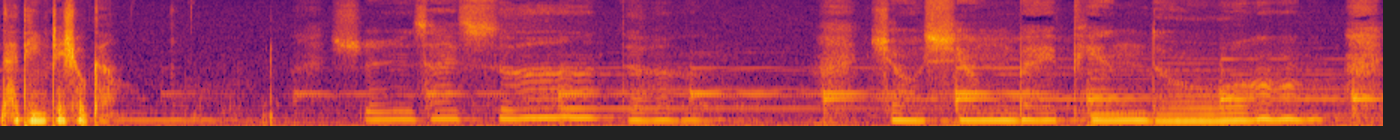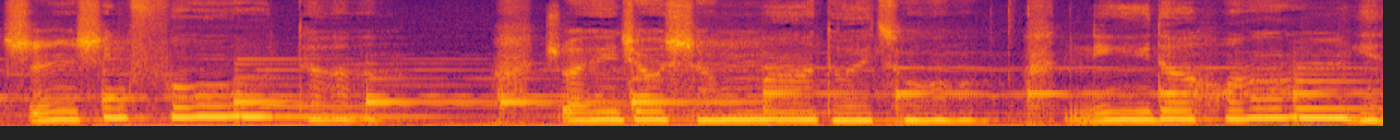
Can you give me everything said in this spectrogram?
来听这首歌。就像被骗的我，是幸福的，追究什么对错？你的谎言。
